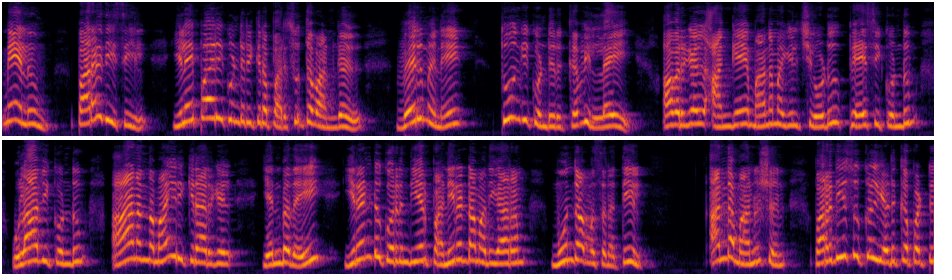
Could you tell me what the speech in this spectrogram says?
மேலும் பரதீசில் இலைப்பாரி கொண்டிருக்கிற பரிசுத்தவான்கள் வெறுமனே தூங்கிக் கொண்டிருக்கவில்லை. அவர்கள் அங்கே மனமகிழ்ச்சியோடு பேசிக்கொண்டும் உலாவிக்கொண்டும் ஆனந்தமாய் இருக்கிறார்கள் என்பதை இரண்டு கொருந்தியர் பனிரெண்டாம் அதிகாரம் மூன்றாம் வசனத்தில் அந்த மனுஷன் பரதீசுக்குள் எடுக்கப்பட்டு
